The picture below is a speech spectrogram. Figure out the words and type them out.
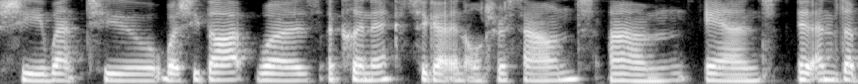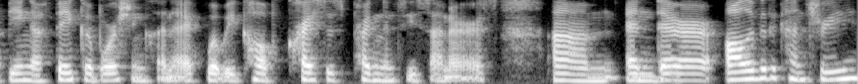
she went to what she thought was a clinic to get an ultrasound. Um, and it ended up being a fake abortion clinic, what we call crisis pregnancy centers. Um, and they're all over the country.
